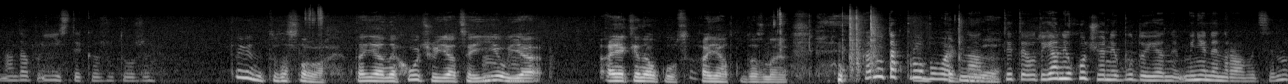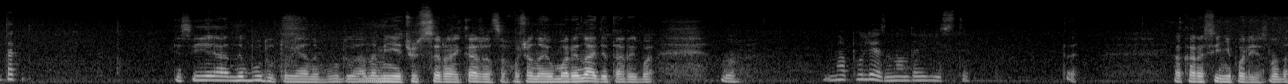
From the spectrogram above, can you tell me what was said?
Надо їсти, кажу, теж. Та він тут на словах. Та я не хочу, я це їв, Ага. я. А який на вкус? А я откуда знаю? Та ну так пробувати Так, треба. да. Ти, ти, от, я не хочу, я не буду, я не, мені не подобається. Ну так Якщо я не буду, то я не буду. Вона мені чуть сира і кажеться, хоч вона і в маринаді та риба. Ну, на полезно треба їсти. а карасі не полезно, да?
